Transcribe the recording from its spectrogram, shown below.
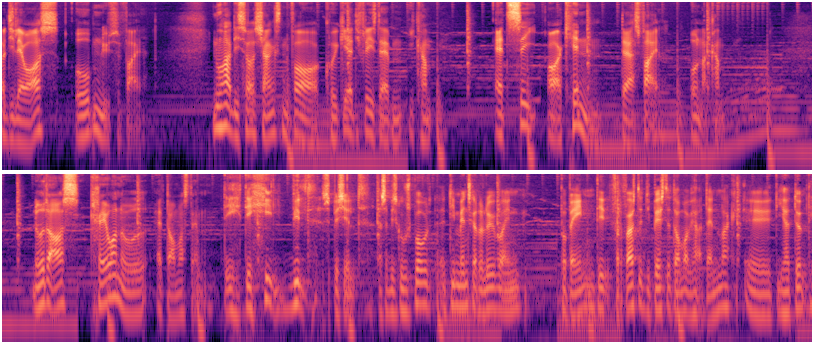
Og de laver også åbenlyse fejl. Nu har de så chancen for at korrigere de fleste af dem i kampen. At se og erkende deres fejl under kampen. Noget, der også kræver noget af dommerstanden. Det, det er helt vildt specielt. Altså, vi skal huske på, at de mennesker, der løber ind på banen, det er for det første de bedste dommer, vi har i Danmark. Øh, de har dømt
